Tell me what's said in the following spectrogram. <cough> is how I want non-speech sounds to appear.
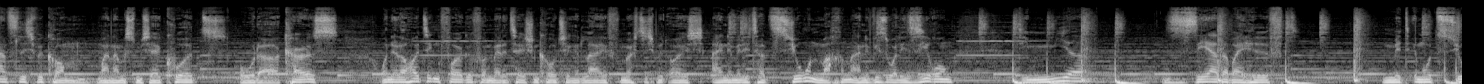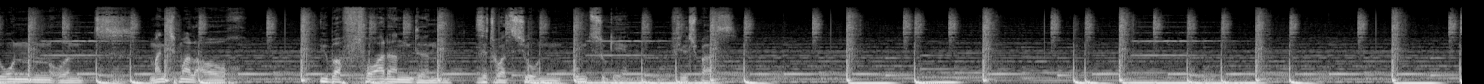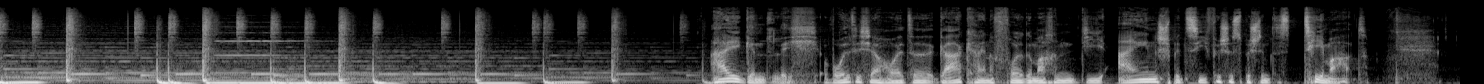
Herzlich willkommen. Mein Name ist Michael Kurt oder Curse. Und in der heutigen Folge von Meditation Coaching in Life möchte ich mit euch eine Meditation machen, eine Visualisierung, die mir sehr dabei hilft, mit Emotionen und manchmal auch überfordernden Situationen umzugehen. Viel Spaß. Eigentlich wollte ich ja heute gar keine Folge machen, die ein spezifisches bestimmtes Thema hat.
